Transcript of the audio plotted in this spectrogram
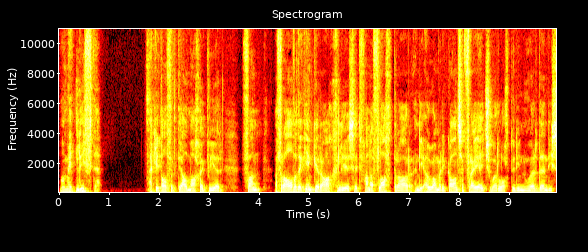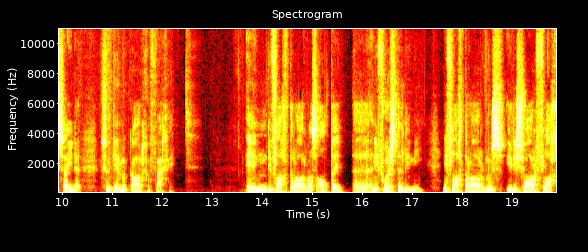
maar met liefde. Ek het al vertel, mag ek weer van 'n verhaal wat ek eendag raak gelees het van 'n vlagdraer in die ou Amerikaanse Vryheidsoorlog toe die noorde en die suide so teen mekaar geveg het. En die vlagdraer was altyd uh, in die voorste linie. En die vlagdraer moes hierdie swaar vlag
